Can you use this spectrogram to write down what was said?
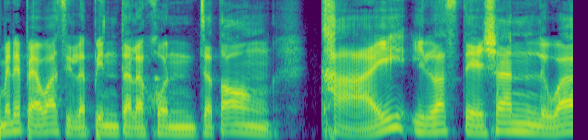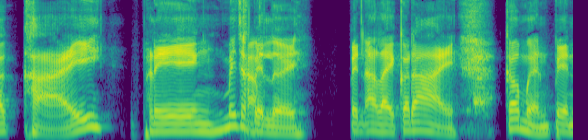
ไม่ได้แปลว่าศิลปินแต่ละคนจะต้องขาย illustration หรือว่าขายเพลงไม่จำเป็นเลย เป็นอะไรก็ได้ ก็เหมือนเป็น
